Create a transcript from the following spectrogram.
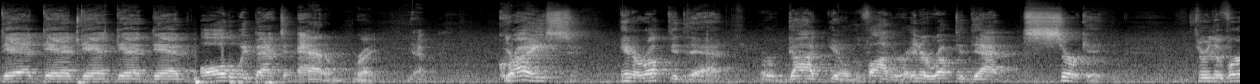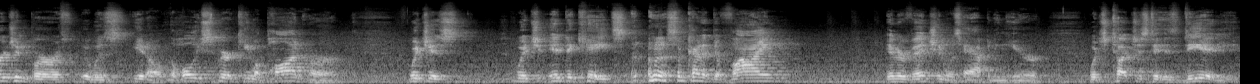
dad, dad, dad, dad, dad, all the way back to Adam. Adam, right? Yep. Christ interrupted that, or God, you know, the Father interrupted that circuit through the virgin birth. It was, you know, the Holy Spirit came upon her, which is, which indicates some kind of divine intervention was happening here, which touches to his deity.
